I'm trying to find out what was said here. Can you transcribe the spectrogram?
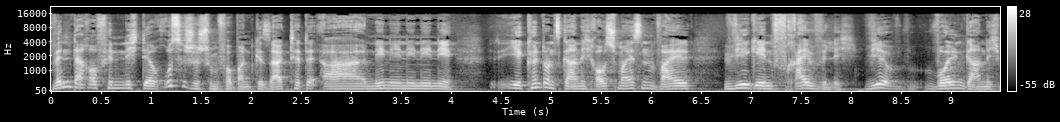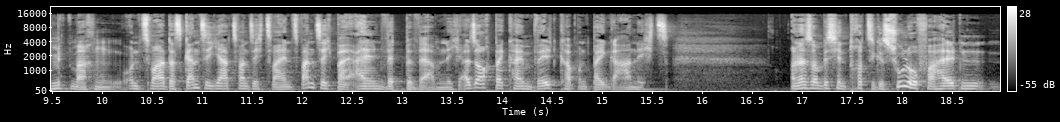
Wenn daraufhin nicht der russische Schwimmverband gesagt hätte, ah, nee, nee, nee, nee, nee, ihr könnt uns gar nicht rausschmeißen, weil wir gehen freiwillig. Wir wollen gar nicht mitmachen. Und zwar das ganze Jahr 2022 bei allen Wettbewerben nicht. Also auch bei keinem Weltcup und bei gar nichts. Und das ist so ein bisschen trotziges Schulhofverhalten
